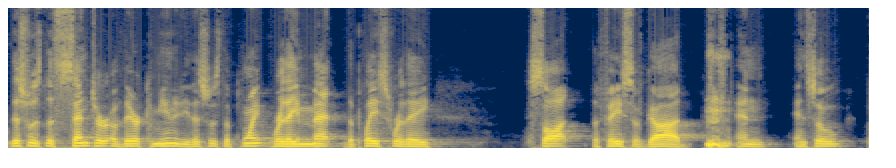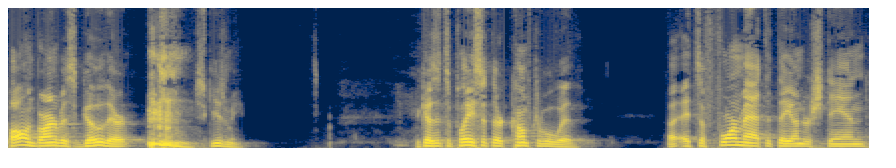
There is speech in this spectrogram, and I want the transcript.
this was the center of their community. This was the point where they met, the place where they sought the face of God. and, and so Paul and Barnabas go there, excuse me, because it's a place that they're comfortable with. Uh, it's a format that they understand.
